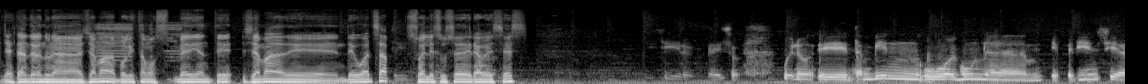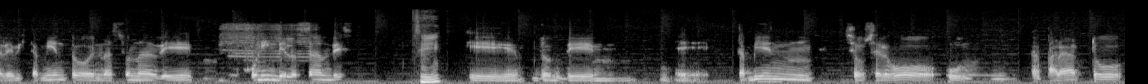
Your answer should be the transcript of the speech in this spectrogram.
ya está entrando una llamada porque estamos mediante llamada de, WhatsApp. Suele suceder a veces. Sí, eso. Bueno, eh, también hubo alguna experiencia de avistamiento en la zona de Junín de los Andes. Sí. Eh, donde eh, también se observó un aparato,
